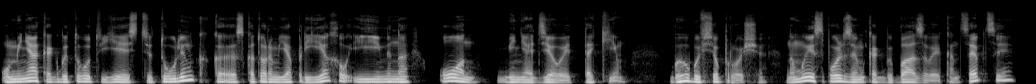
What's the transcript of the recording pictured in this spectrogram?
У меня как бы тут есть тулинг, с которым я приехал, и именно он меня делает таким. Было бы все проще. Но мы используем как бы базовые концепции,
